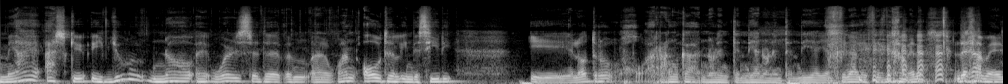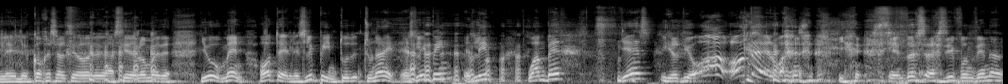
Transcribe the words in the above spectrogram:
may I ask you if you know uh, where is the um, Uh, one hotel in the city? Y el otro jo, arranca, no le entendía, no le entendía y al final le dices, déjame, déjame, le, le coges al tío así del hombre de, you man, hotel, sleeping to- tonight, sleeping, sleep, one bed, yes, y el tío, oh, hotel, y, y entonces así funciona,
